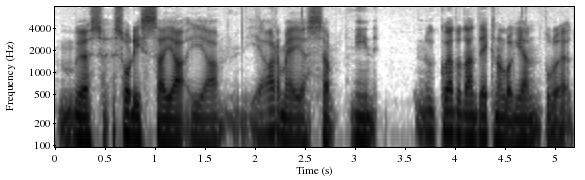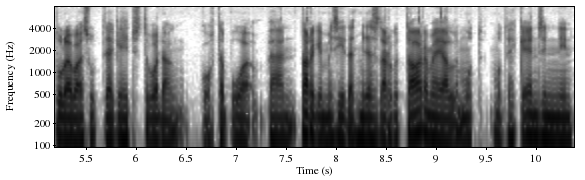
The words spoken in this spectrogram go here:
myös sodissa ja, ja, ja armeijassa, niin kun katsotaan teknologian tulevaisuutta ja kehitystä, voidaan kohta puhua vähän tarkemmin siitä, että mitä se tarkoittaa armeijalle, mutta, mutta ehkä ensin, niin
